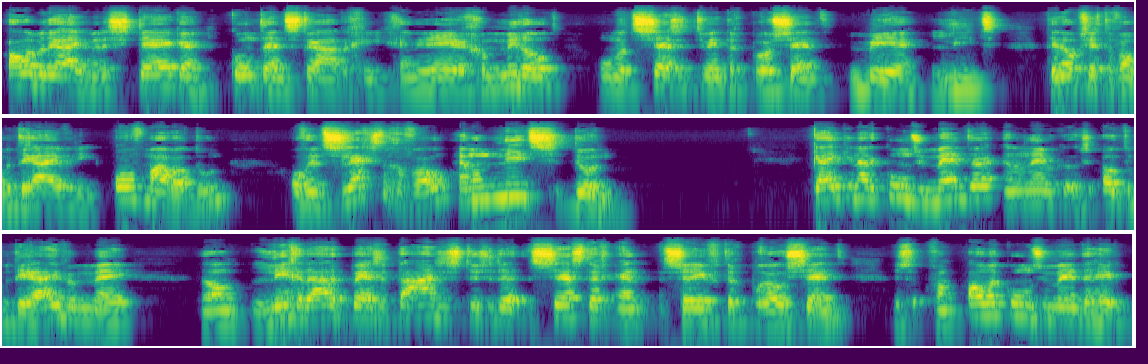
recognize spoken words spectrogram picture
Alle bedrijven met een sterke contentstrategie genereren gemiddeld 126% meer leads. Ten opzichte van bedrijven die of maar wat doen, of in het slechtste geval helemaal niets doen. Kijk je naar de consumenten, en dan neem ik ook de bedrijven mee, dan liggen daar de percentages tussen de 60 en 70 procent. Dus van alle consumenten heeft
